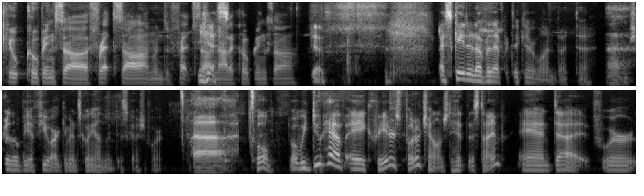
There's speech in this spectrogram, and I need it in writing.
co- coping saw a fret saw, and when's a fret saw Yes. not a coping saw? Yes. I skated over that particular one, but uh, Uh, I'm sure there'll be a few arguments going on in the discussion for it. Uh, Cool. Well, we do have a creators photo challenge to hit this time. And uh, for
